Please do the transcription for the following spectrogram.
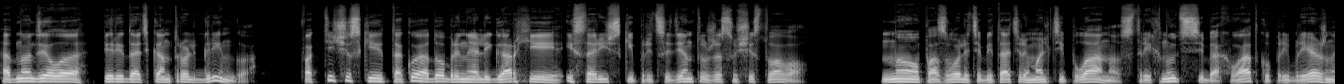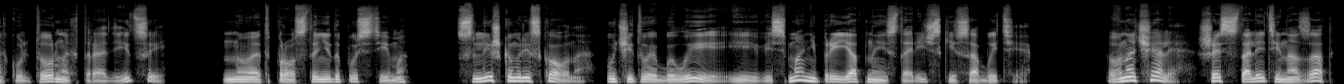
Одно дело — передать контроль Гринго. Фактически, такой одобренный олигархией исторический прецедент уже существовал. Но позволить обитателям Альтиплано стряхнуть с себя хватку прибрежных культурных традиций, ну это просто недопустимо. Слишком рискованно, учитывая былые и весьма неприятные исторические события. В начале, шесть столетий назад,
